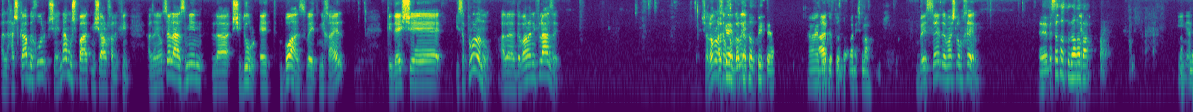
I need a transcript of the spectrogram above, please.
על השקעה בחו"ל שאינה מושפעת משער חליפין. אז אני רוצה להזמין לשידור את בועז ואת מיכאל, כדי ש... יספרו לנו על הדבר הנפלא הזה. שלום לכם חברים. אוקיי, בוקר טוב פיטר. היי, בוקר טוב, מה נשמע? בסדר, מה שלומכם? אה, בסדר, תודה רבה. הנה אתם.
